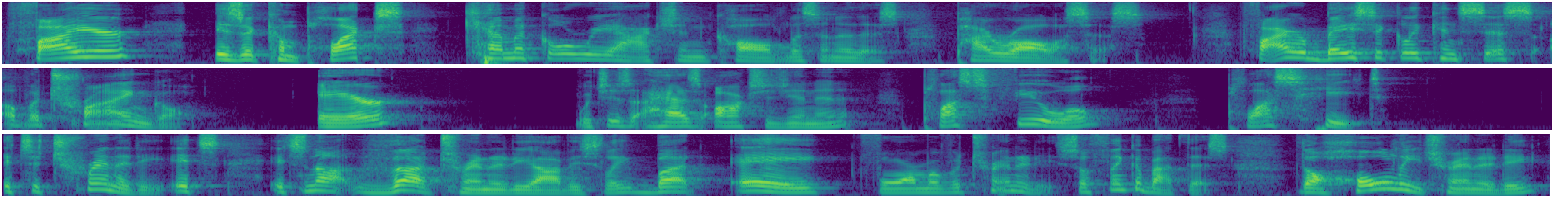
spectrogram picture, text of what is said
Fire is a complex chemical reaction called, listen to this, pyrolysis. Fire basically consists of a triangle air, which is, has oxygen in it, plus fuel, plus heat. It's a trinity. It's, it's not the trinity, obviously, but a form of a trinity. So think about this. The Holy Trinity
